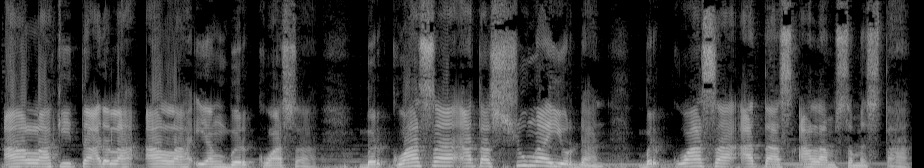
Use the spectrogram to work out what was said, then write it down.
Allah kita adalah Allah yang berkuasa. Berkuasa atas sungai Yordan. Berkuasa atas alam semesta.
